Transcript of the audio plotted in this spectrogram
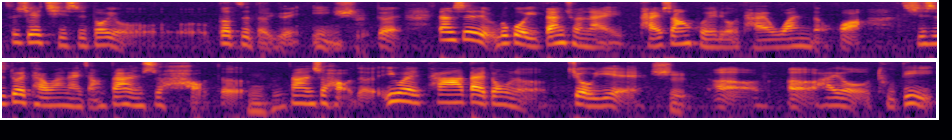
这些其实都有。各自的原因是。对，但是如果以单纯来台商回流台湾的话，其实对台湾来讲当然是好的，当然是好的，因为它带动了就业，是。呃呃，还有土地，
